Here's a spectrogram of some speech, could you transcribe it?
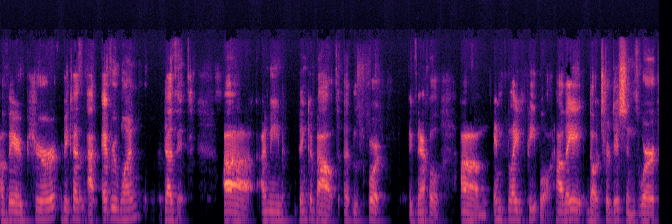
a very pure because I, everyone does it. Uh, I mean, think about, uh, for example, um, enslaved people, how they, the traditions were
